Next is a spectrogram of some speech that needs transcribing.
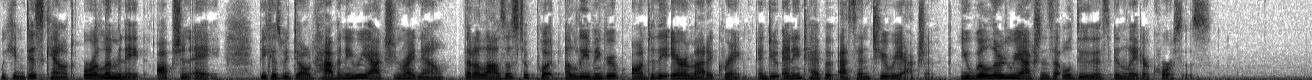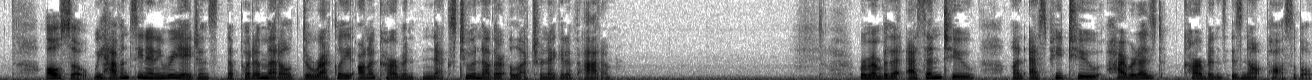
We can discount or eliminate option A because we don't have any reaction right now that allows us to put a leaving group onto the aromatic ring and do any type of SN2 reaction. You will learn reactions that will do this in later courses. Also, we haven't seen any reagents that put a metal directly on a carbon next to another electronegative atom. Remember that SN2 on sp2 hybridized carbons is not possible.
